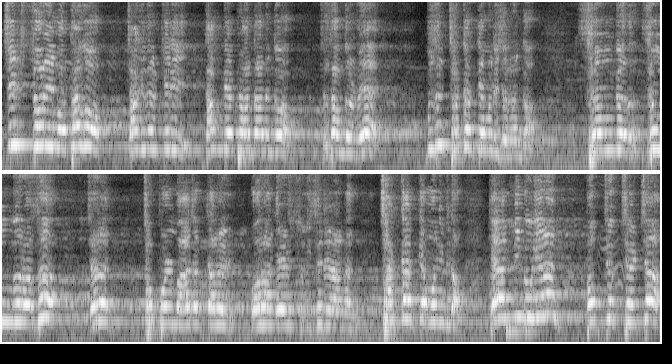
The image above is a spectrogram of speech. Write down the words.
찍소리 못하고 자기들끼리 당대표 한다는 거 저 사람들 왜 무슨 착각 때문에 저러는가 선거, 선거로서 저런 촛불 마적단을 몰아낼 수 있으리라는 착각 때문입니다 대한민국에는 법적 절차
